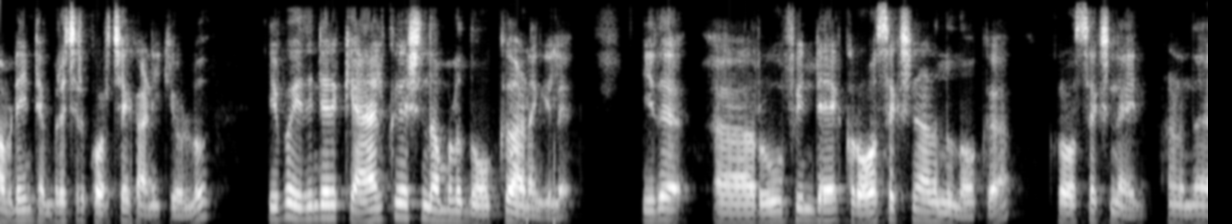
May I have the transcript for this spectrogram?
അവിടെയും ടെമ്പറേച്ചർ കുറച്ചേ കാണിക്കുകയുള്ളൂ. ഇപ്പോൾ ഇതിന്റെ ഒരു കാൽക്കുലേഷൻ നമ്മൾ നോക്കുകയാണെങ്കിൽ ഇത് റൂഫിന്റെ ക്രോസ് സെക്ഷൻ ആണെന്ന് നോക്കുക. ക്രോസ് സെക്ഷൻ ആയി ആണെന്ന്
